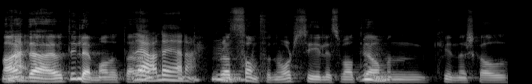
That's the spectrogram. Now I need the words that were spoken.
Nei, det er jo et dilemma, dette her. Ja, det er det. For at samfunnet vårt sier liksom at ja, men kvinner skal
